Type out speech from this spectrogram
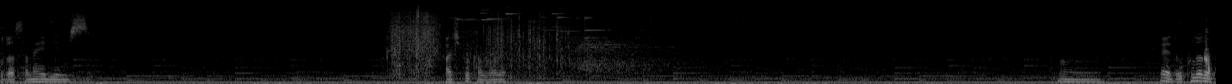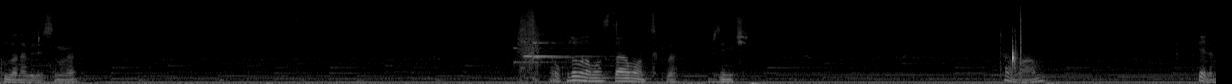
Bu da sana hediyemiz. Aç bakalım hadi. Hmm. Evet okulda da kullanabilirsin bunları. Okulda bulaması daha mantıklı bizim için. Tamam. Gidelim.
